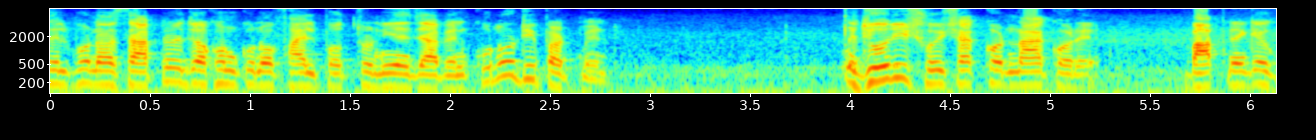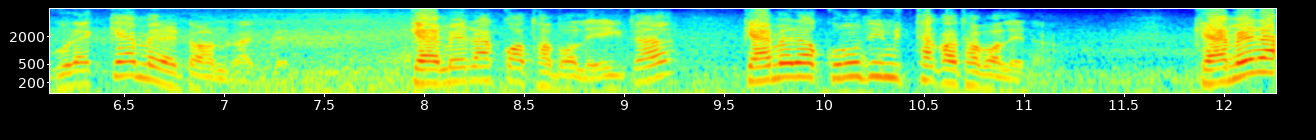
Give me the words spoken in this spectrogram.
সেলফোন আছে, আপনারা যখন কোনো ফাইলপত্র নিয়ে যাবেন, কোনো ডিপার্টমেন্ট যদি সই স্বাক্ষর না করে, বা আপনাকে ঘুরে ক্যামেরাটা অন রাখবেন। ক্যামেরা কথা বলে এটা ক্যামেরা কোনো দিন মিথ্যা কথা বলে না। ক্যামেরা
